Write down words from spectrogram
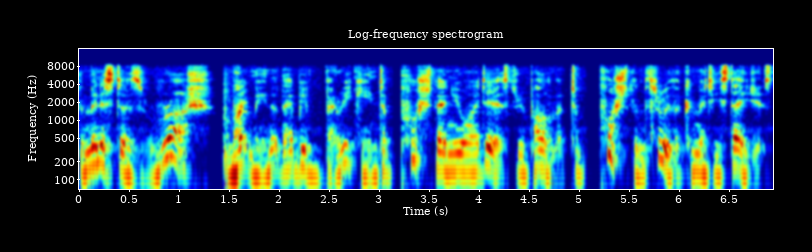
The minister's rush might mean that they'd be very keen to push their new ideas through Parliament, to push them through the committee stages,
